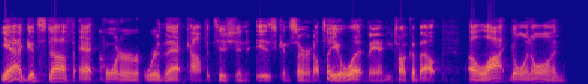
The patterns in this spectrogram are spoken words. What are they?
yeah, good stuff at corner where that competition is concerned. I'll tell you what, man, you talk about a lot going on.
